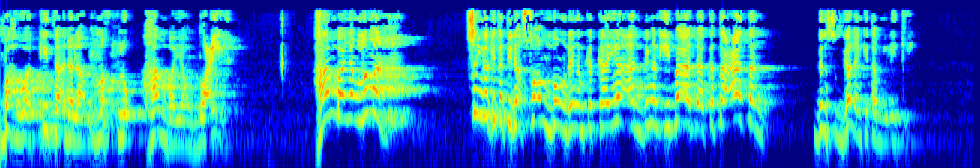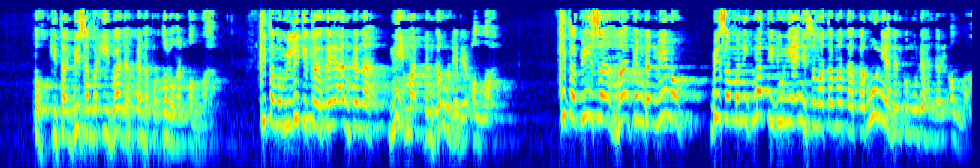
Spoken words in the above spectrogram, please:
bahwa kita adalah makhluk hamba yang dhaif. Hamba yang lemah. Sehingga kita tidak sombong dengan kekayaan, dengan ibadah, ketaatan dan segala yang kita miliki. Toh kita bisa beribadah karena pertolongan Allah. Kita memiliki kekayaan karena nikmat dan karunia dari Allah. Kita bisa makan dan minum bisa menikmati dunia ini semata-mata karunia dan kemudahan dari Allah.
